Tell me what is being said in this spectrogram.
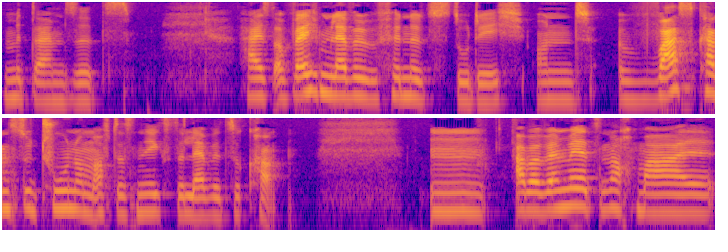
mit deinem Sitz. Heißt, auf welchem Level befindest du dich und was kannst du tun, um auf das nächste Level zu kommen. Mm, aber wenn wir jetzt nochmal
